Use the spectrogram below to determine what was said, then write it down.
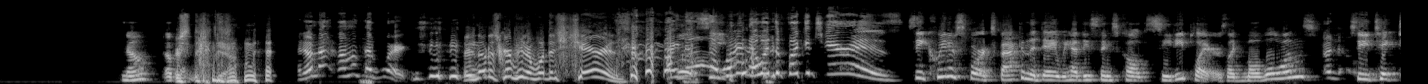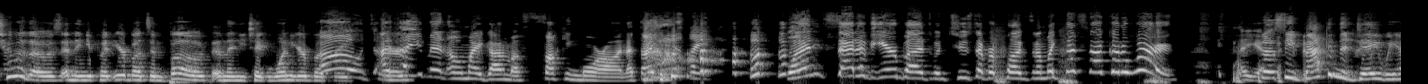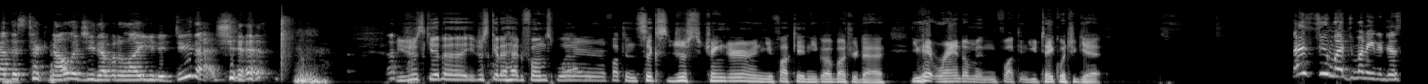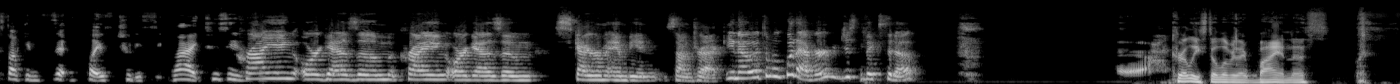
no. Okay. Yeah. I don't know. I don't know if that works. There's no description of what this chair is. I know. Well, I see- want to know what the fucking chair is. See, Queen of Sporks. back in the day, we had these things called CD players, like mobile ones. Oh, no. So you take two of those and then you put earbuds in both, and then you take one earbud. Oh, I thought you meant. Oh my god, I'm a fucking moron. I thought you meant like one set of earbuds with two separate plugs, and I'm like, that's not gonna work. Uh, yeah. No, see, back in the day, we had this technology that would allow you to do that shit. You just get a you just get a headphone splitter, a fucking six just changer, and you fucking you go about your day. You hit random and fucking you take what you get. That's too much money to just fucking sit play two D C like two C. Crying orgasm, crying orgasm, Skyrim ambient soundtrack. You know, it's whatever. Just mix it up. Curly's still over there buying this.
